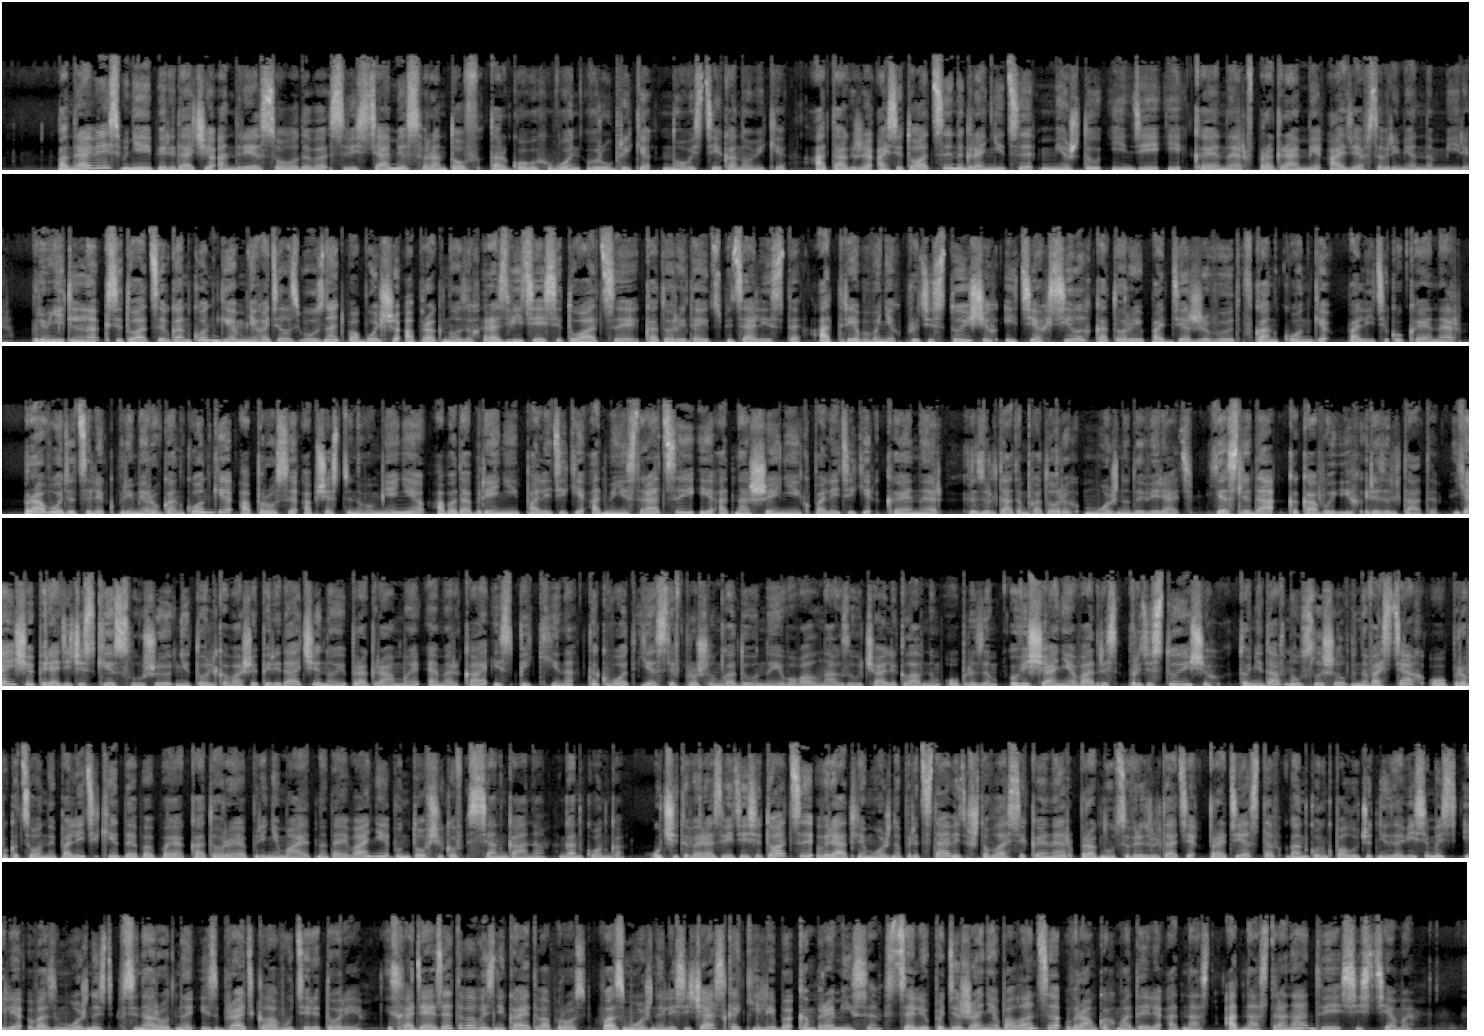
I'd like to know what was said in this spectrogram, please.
Понравились мне и передачи Андрея Солодова с вестями с фронтов торговых войн в рубрике «Новости экономики», а также о ситуации на границе между Индией и КНР в программе «Азия в современном мире». Применительно к ситуации в Гонконге мне хотелось бы узнать побольше о прогнозах развития ситуации, которые дают специалисты, о требованиях протестующих и тех силах, которые поддерживают в Гонконге политику КНР. Проводятся ли, к примеру, в Гонконге опросы общественного мнения об одобрении политики администрации и отношении к политике КНР, результатам которых можно доверять? Если да, каковы их результаты? Я еще периодически слушаю не только ваши передачи, но и программы МРК из Пекина. Так вот, если в прошлом году на его волнах звучали главным образом увещания в адрес протестующих, то недавно услышал в новостях о провокационной политике ДПП, которая принимает на Тайване бунтовщиков с Сянгана, Гонконга. Учитывая развитие ситуации, вряд ли можно представить, что власти КНР прогнутся в результате протестов, Гонконг получит независимость или возможность всенародно избрать главу территории. Исходя из этого возникает вопрос, возможны ли сейчас какие-либо компромиссы с целью поддержания баланса в рамках модели «одна, одна страна, две системы».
